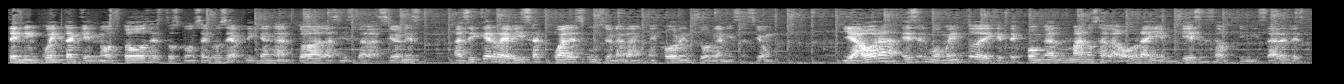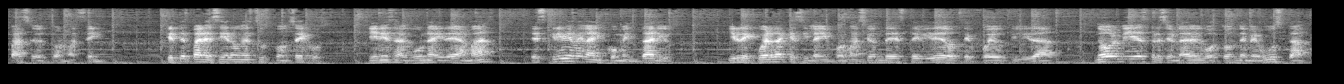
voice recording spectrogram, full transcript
Ten en cuenta que no todos estos consejos se aplican a todas las instalaciones, así que revisa cuáles funcionarán mejor en tu organización. Y ahora es el momento de que te pongas manos a la obra y empieces a optimizar el espacio de tu almacén. ¿Qué te parecieron estos consejos? ¿Tienes alguna idea más? Escríbemela en comentarios. Y recuerda que si la información de este video te fue de utilidad, no olvides presionar el botón de me gusta,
